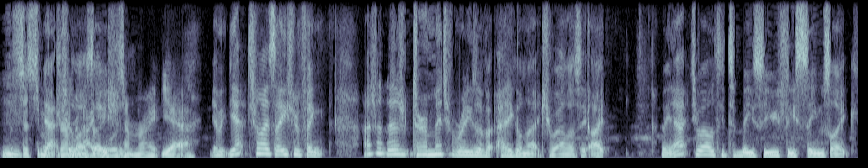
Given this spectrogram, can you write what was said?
the Mm, system the of German actualization. idealism, right? Yeah, Yeah, the actualization thing, I don't. There's, there are many reasons about Hegel and actuality. I, I mean, actuality to me so usually seems like,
